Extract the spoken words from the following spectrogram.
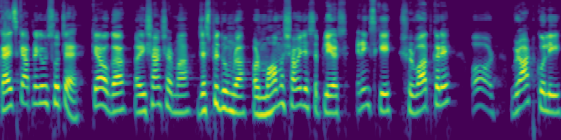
गाइस क्या आपने कभी सोचा है? क्या होगा? अगर ईशांत शर्मा, जसप्रीत बुमराह और मोहम्मद शामी जैसे प्लेयर्स इनिंग्स की शुरुआत करें और विराट कोहली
